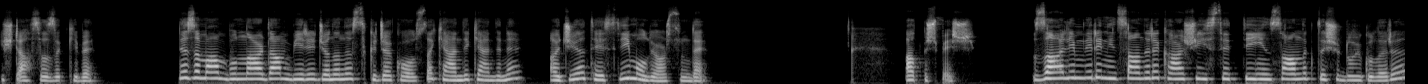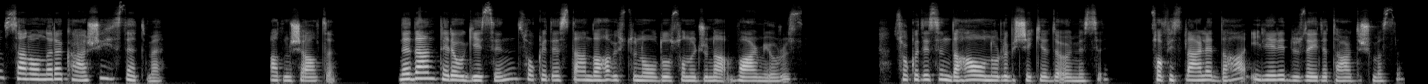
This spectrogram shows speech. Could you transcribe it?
iştahsızlık gibi. Ne zaman bunlardan biri canını sıkacak olsa kendi kendine acıya teslim oluyorsun de. 65. Zalimlerin insanlara karşı hissettiği insanlık dışı duyguları sen onlara karşı hissetme. 66. Neden Teleoges'in Sokrates'ten daha üstün olduğu sonucuna varmıyoruz? Sokrates'in daha onurlu bir şekilde ölmesi, sofistlerle daha ileri düzeyde tartışması,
